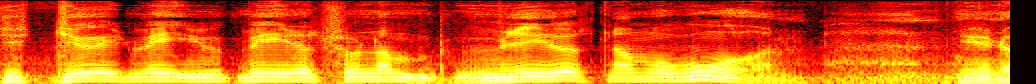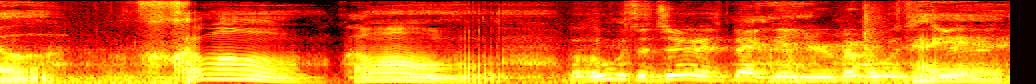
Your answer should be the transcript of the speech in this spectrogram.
the judge made, made us for number, made us number one. You know, come on, come on. Who was the judge back then? You remember who was the Yeah,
